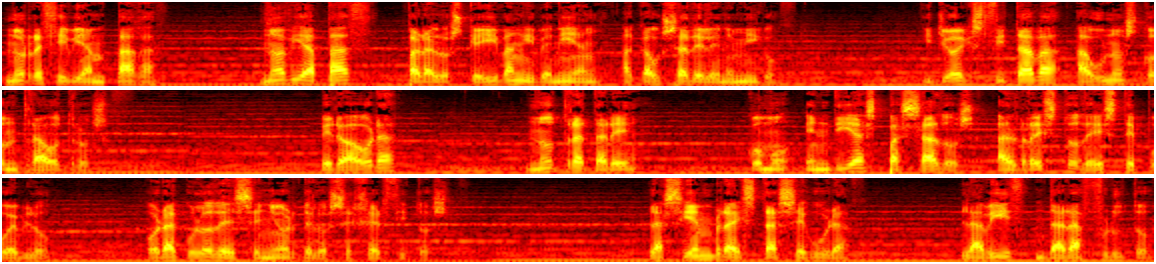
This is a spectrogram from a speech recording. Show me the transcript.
no recibían paga, no había paz para los que iban y venían a causa del enemigo, y yo excitaba a unos contra otros. Pero ahora no trataré como en días pasados al resto de este pueblo, oráculo del Señor de los ejércitos. La siembra está segura, la vid dará fruto,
